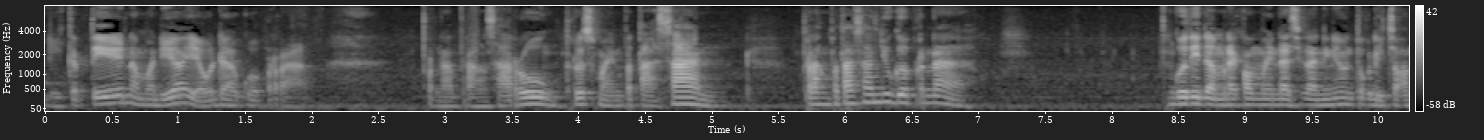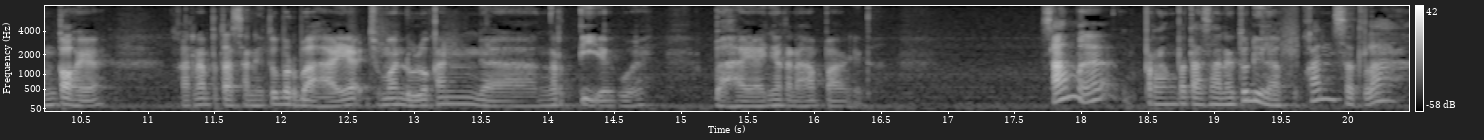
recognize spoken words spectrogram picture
Diiketin sama dia ya udah gue perang. Pernah perang sarung terus main petasan. Perang petasan juga pernah. Gue tidak merekomendasikan ini untuk dicontoh ya karena petasan itu berbahaya. Cuman dulu kan nggak ngerti ya gue bahayanya kenapa gitu sama perang petasan itu dilakukan setelah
